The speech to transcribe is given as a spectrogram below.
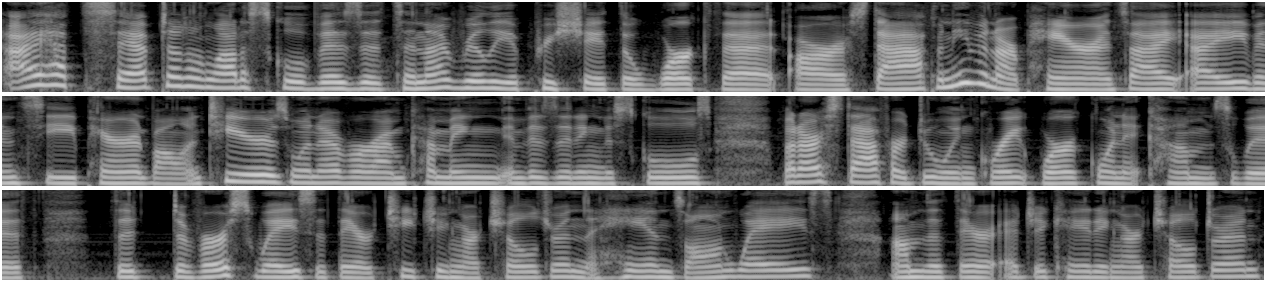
I have to say, I've done a lot of school visits and I really appreciate the work that our staff and even our parents. I, I even see parent volunteers whenever I'm coming and visiting the schools, but our staff are doing great work when it comes with the diverse ways that they are teaching our children, the hands on ways um, that they're educating our children.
